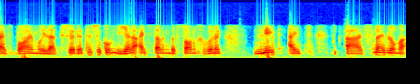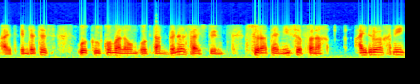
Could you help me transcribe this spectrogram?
is baie moeilik. So dit is hoekom die hele uitstalling bestaan gewoonlik net uit uh snyblomme uit en dit is ook hoekom hulle hom ook dan binne huis doen sodat hy nie so vinnig uitdroog nie,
